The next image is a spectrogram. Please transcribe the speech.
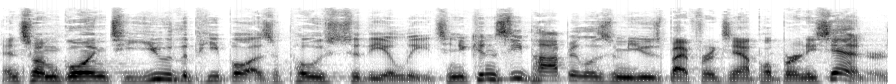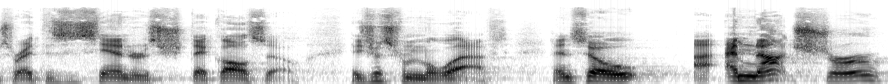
and so I'm going to you, the people, as opposed to the elites. And you can see populism used by, for example, Bernie Sanders, right? This is Sanders' shtick also. It's just from the left. And so I'm not sure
